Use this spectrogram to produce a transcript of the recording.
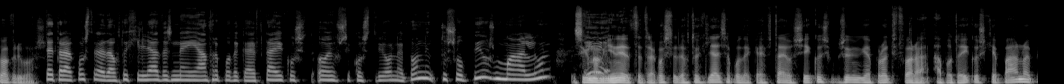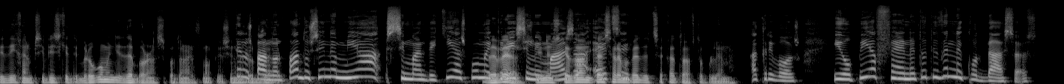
ακριβώς. 438.000 νέοι άνθρωποι 17 έως 23 ετών, τους οποίους μάλλον... Συγγνώμη, ε... είναι 438.000 από 17 έως 20 που ψήφουν για πρώτη φορά. Από το 20 και πάνω, επειδή είχαν ψηφίσει και την προηγούμενη, δεν μπορώ να σας πω τον αριθμό ποιος είναι. Τέλος πάντων, πάντως είναι μια σημαντική ας πούμε, Βεβαίως, κρίσιμη είναι μάζα. Σχεδόν 4-5% αυτό που λέμε. Ακριβώς. Η οποία φαίνεται ότι δεν είναι κοντά σας.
